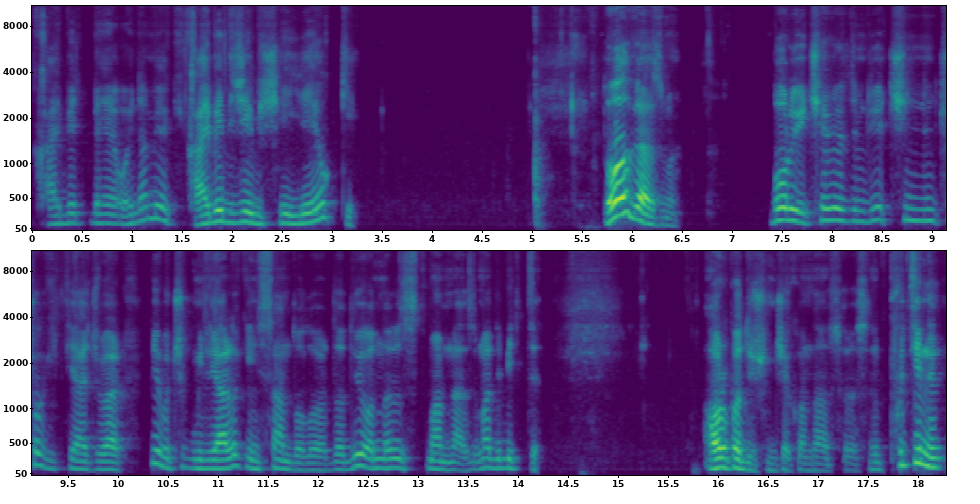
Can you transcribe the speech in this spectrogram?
kaybetmeye oynamıyor ki. Kaybedeceği bir şey yok ki. Doğalgaz mı? Boruyu çevirdim diyor. Çin'in çok ihtiyacı var. Bir buçuk milyarlık insan dolu orada diyor. Onları ısıtmam lazım. Hadi bitti. Avrupa düşünecek ondan sonrasını. Putin'in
